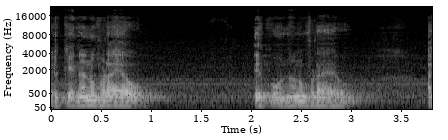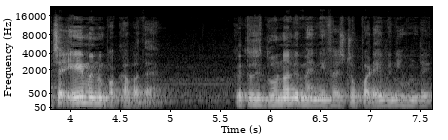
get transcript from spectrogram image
ਇੱਕ ਇਹਨਾਂ ਨੂੰ ਫੜਾਇਆ ਉਹ, ਇੱਕ ਉਹਨਾਂ ਨੂੰ ਫੜਾਇਆ ਉਹ। ਅੱਛਾ, ਇਹ ਮੈਨੂੰ ਪੱਕਾ ਪਤਾ ਹੈ ਕਿ ਤੁਸੀਂ ਦੋਨਾਂ ਦੇ ਮੈਨੀਫੈਸਟੋ ਪੜ੍ਹੇ ਵੀ ਨਹੀਂ ਹੁੰਦੇ।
